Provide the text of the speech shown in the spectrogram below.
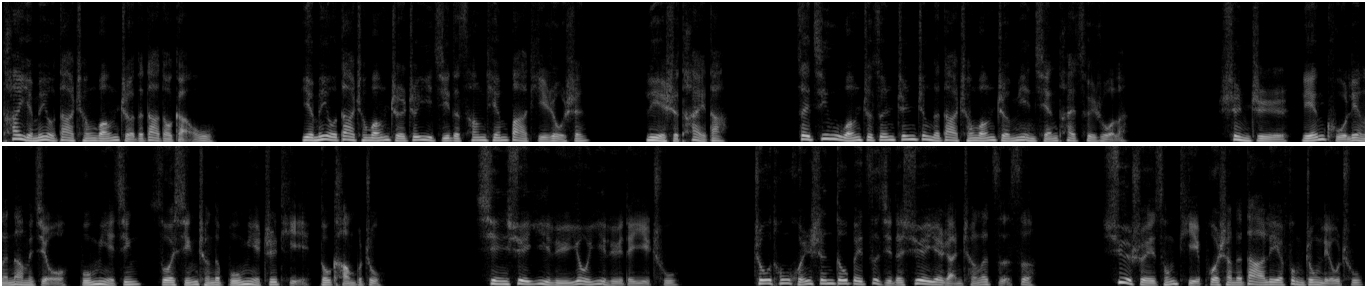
他也没有大成王者的大道感悟，也没有大成王者这一级的苍天霸体肉身，劣势太大，在金乌王这尊真正的大成王者面前太脆弱了，甚至连苦练了那么久不灭经所形成的不灭之体都扛不住，鲜血一缕又一缕的溢出，周通浑身都被自己的血液染成了紫色，血水从体魄上的大裂缝中流出，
